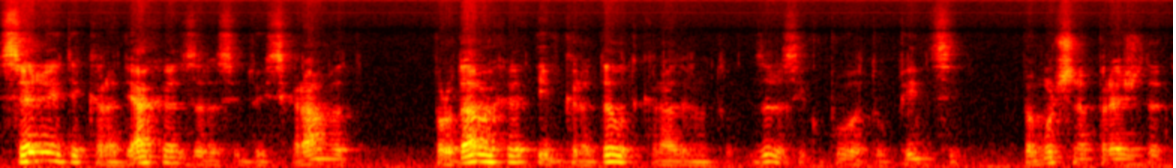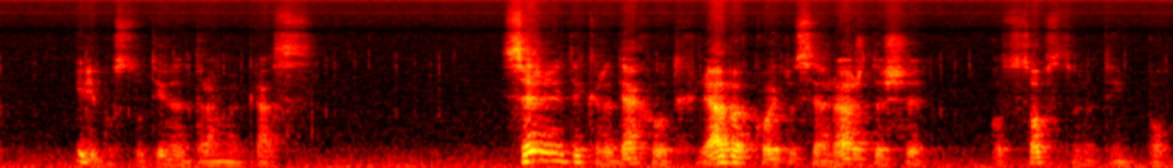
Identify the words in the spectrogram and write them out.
Селените крадяха, за да се доизхранват, продаваха и в града от краденото, за да си купуват опинци, памучна прежда или по стотина драма газ. Селените крадяха от хляба, който се раждаше от собствената им пот.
